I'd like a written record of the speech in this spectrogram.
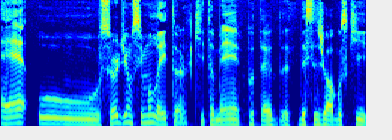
é o Surgeon Simulator, que também é puta, é desses jogos que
